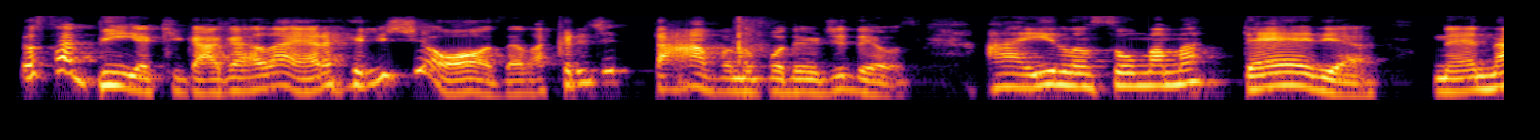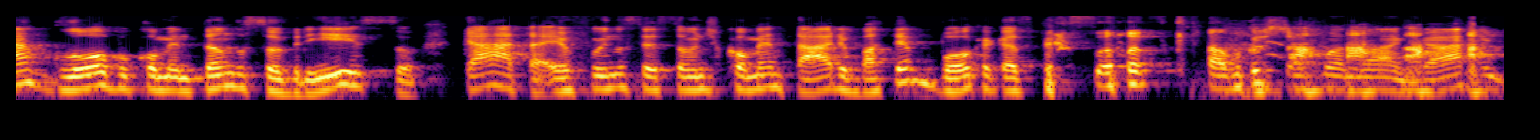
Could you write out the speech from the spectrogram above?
eu sabia que Gaga ela era religiosa, ela acreditava no poder de Deus. Aí lançou uma matéria né, na Globo comentando sobre isso, gata, eu fui no sessão de comentário bater boca com as pessoas que estavam chamando a Gaga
